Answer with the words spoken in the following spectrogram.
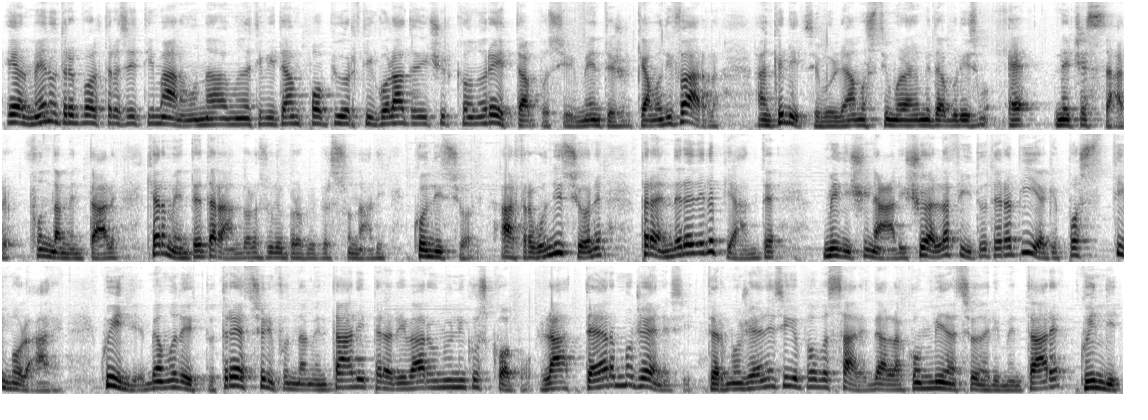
E almeno tre volte alla settimana, una, un'attività un po' più articolata di circa un'oretta, possibilmente cerchiamo di farla. Anche lì, se vogliamo stimolare il metabolismo, è necessario, fondamentale, chiaramente tarandola sulle proprie personali condizioni. Altra condizione, prendere delle piante medicinali, cioè la fitoterapia che può stimolare quindi abbiamo detto tre azioni fondamentali per arrivare a un unico scopo, la termogenesi. Termogenesi che può passare dalla combinazione alimentare, quindi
